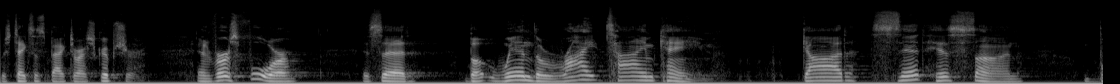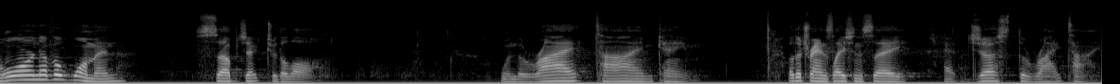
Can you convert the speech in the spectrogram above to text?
which takes us back to our scripture. In verse 4, it said, But when the right time came, God sent his son, born of a woman, subject to the law. When the right time came. Other translations say, at just the right time.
